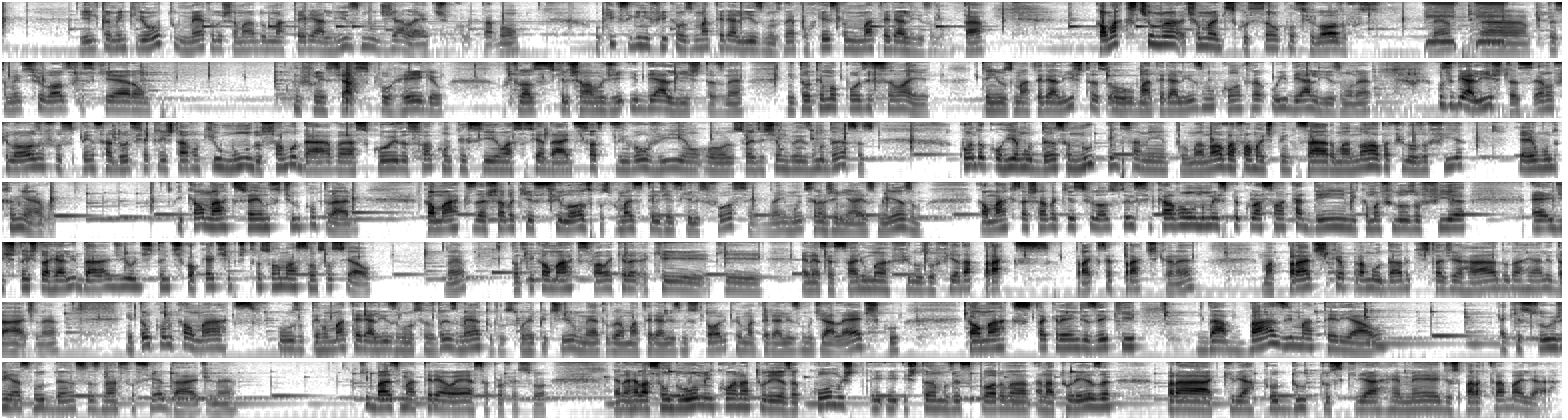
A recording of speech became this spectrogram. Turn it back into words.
E ele também criou outro método chamado materialismo dialético, tá bom? O que, que significam os materialismos, né? Por que esse nome materialismo, tá? Karl Marx tinha uma, tinha uma discussão com os filósofos né? Ah, principalmente os filósofos que eram influenciados por Hegel, os filósofos que eles chamavam de idealistas, né? Então tem uma oposição aí. Tem os materialistas ou o materialismo contra o idealismo, né? Os idealistas eram filósofos, pensadores que acreditavam que o mundo só mudava, as coisas só aconteciam, as sociedades só se desenvolviam ou só existiam grandes mudanças quando ocorria mudança no pensamento, uma nova forma de pensar, uma nova filosofia, e aí o mundo caminhava. E Karl Marx já ia no sentido contrário. Karl Marx achava que esses filósofos, por mais inteligentes que eles fossem, né, e muitos eram geniais mesmo, Karl Marx achava que esses filósofos eles ficavam numa especulação acadêmica, uma filosofia é, distante da realidade ou distante de qualquer tipo de transformação social. Né? Tanto que Karl Marx fala que, era, que, que é necessário uma filosofia da prax. Prax é prática, né? Uma prática para mudar o que está de errado na realidade, né? Então, quando Karl Marx usa o termo materialismo nos seus dois métodos, vou repetir, o método é o materialismo histórico e o materialismo dialético, Karl Marx está querendo dizer que da base material é que surgem as mudanças na sociedade, né? Que base material é essa, professor? é na relação do homem com a natureza, como estamos explorando a natureza para criar produtos, criar remédios, para trabalhar.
